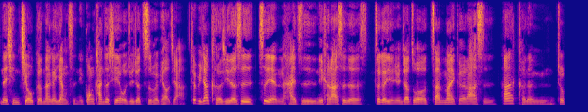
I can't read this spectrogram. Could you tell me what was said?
内心纠葛那个样子，你光看这些，我觉得就值回票价。就比较可惜的是，饰演孩子尼可拉斯的。这个演员叫做赞麦格拉斯，他可能就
